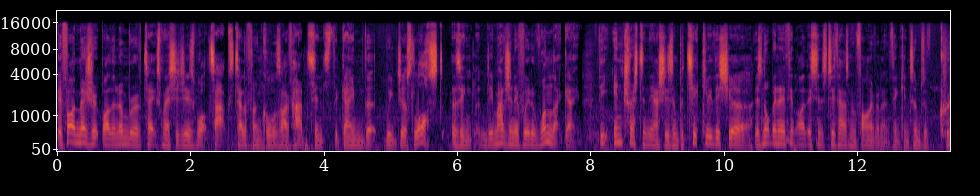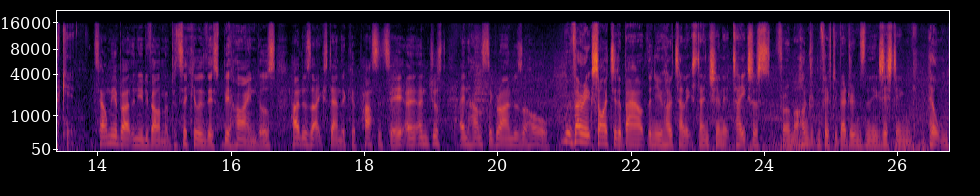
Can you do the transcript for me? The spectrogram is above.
If I measure it by the number of text messages, WhatsApps, telephone calls I've had since the game that we just lost as England, imagine if we'd have won that game. The interest in the Ashes, and particularly this year, there's not been anything like this since 2005, I don't think, in terms of cricket. Tell me about the new development, particularly this behind us. How does that extend the capacity and, and, just enhance the ground as a whole? We're very excited about the new hotel extension. It takes us from 150 bedrooms in the existing Hilton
